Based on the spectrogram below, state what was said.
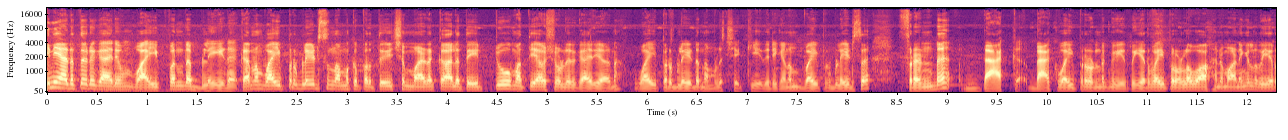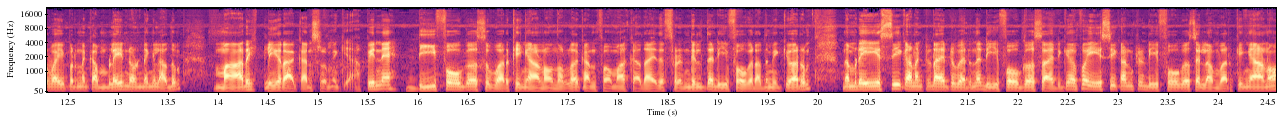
ഇനി അടുത്തൊരു കാര്യം വൈപ്പറിന്റെ ബ്ലേഡ്. കാരണം വൈപ്പർ ബ്ലേഡ്സ് നമുക്ക് പ്രത്യേകിച്ച് മഴക്കാലത്ത് ഏറ്റവും അത്യാവശ്യമുള്ളൊരു കാര്യമാണ്. വൈപ്പർ ബ്ലേഡ് നമ്മൾ ചെക്ക് ചെയ്തിരിക്കണം. Wiper blades front back back wiper ഉണ്ടെങ്കിൽ റിയർ വൈപ്പർ ഉള്ള വാഹനമാണെങ്കിൽ റിയർ വൈപ്പറിന് കംപ്ലയിന്റ് ഉണ്ടെങ്കിൽ അതും മാറി ക്ലിയർ ആക്കാൻ ശ്രമിക്കുക. പിന്നെ ഡീഫോഗേഴ്സ് വർക്കിംഗ് ആണോ എന്നുള്ളത് കൺഫേം ആക്കുക. അതായത് ഫ്രണ്ടിലത്തെ ഡീഫോഗർ അത് മിക്കവാറും നമ്മുടെ എ സി കണക്റ്റഡ് ആയിട്ട് വരുന്ന ഡീഫോഗേഴ്സ് ആയിരിക്കും. അപ്പോൾ എ സി കണക്റ്റഡ് ഡീഫോഗേഴ്സ് എല്ലാം വർക്കിംഗ് ആണോ?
